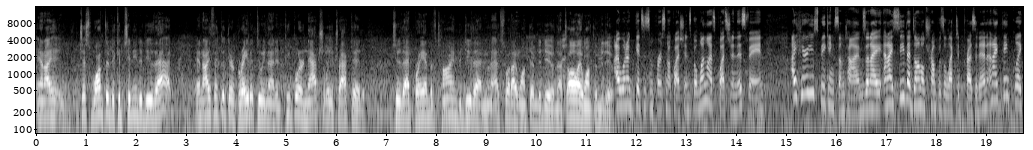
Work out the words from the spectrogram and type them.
and I just want them to continue to do that. And I think that they're great at doing that, and people are naturally attracted to that brand of time to do that, and that's what I want them to do, and that's all I want them to do. I want to get to some personal questions, but one last question in this vein. I hear you speaking sometimes, and I and I see that Donald Trump was elected president, and I think like,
